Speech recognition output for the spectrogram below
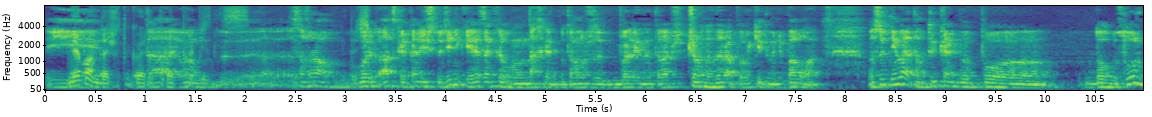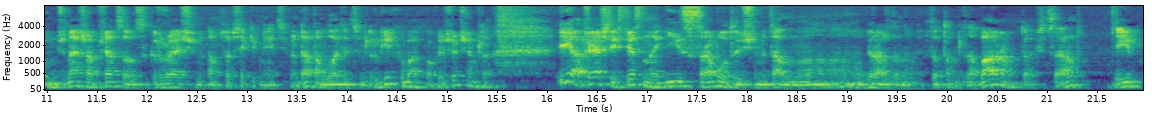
И, я помню, да, что ты говорил да, про, про бизнес. Э, сожрал адское количество денег, и я закрыл его нахрен, потому что, блин, это вообще черная дыра по выкидыванию бабла. Но суть не в этом, ты как бы по долгую службу начинаешь общаться с окружающими, там, со всякими этими, да, там, владельцами других кабаков, еще чем-то. И общаешься, естественно, и с работающими там гражданами, кто там за баром, кто официант. И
